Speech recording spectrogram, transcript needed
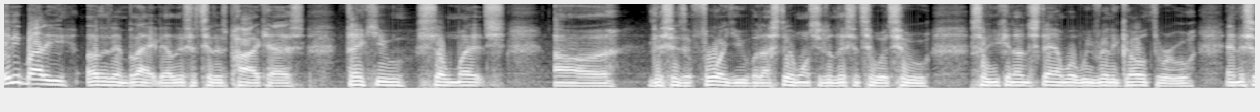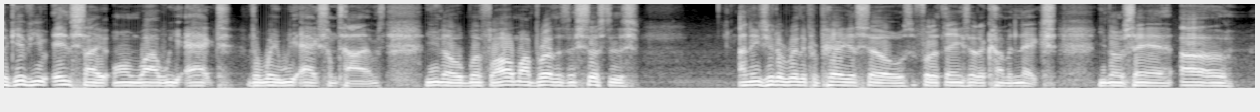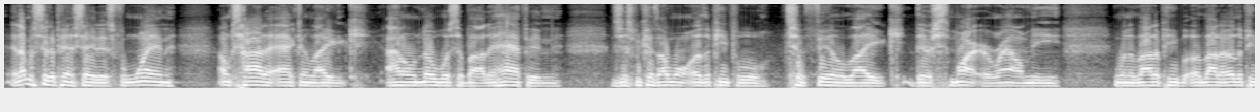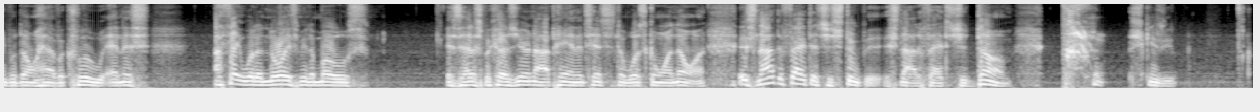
anybody other than black that listens to this podcast, thank you so much. Uh, this isn't for you, but I still want you to listen to it too, so you can understand what we really go through, and this will give you insight on why we act the way we act sometimes. You know, but for all my brothers and sisters. I need you to really prepare yourselves for the things that are coming next. You know what I'm saying? Uh, and I'm gonna sit up here and say this. For one, I'm tired of acting like I don't know what's about to happen just because I want other people to feel like they're smart around me when a lot of people a lot of other people don't have a clue and it's I think what annoys me the most is that it's because you're not paying attention to what's going on. It's not the fact that you're stupid. It's not the fact that you're dumb. Excuse me.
